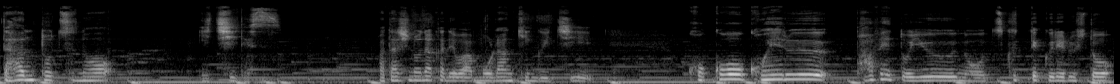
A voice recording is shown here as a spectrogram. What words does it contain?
ダントツの1位です。私の中ではもうランキング1位。ここを超えるパフェというのを作ってくれる人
